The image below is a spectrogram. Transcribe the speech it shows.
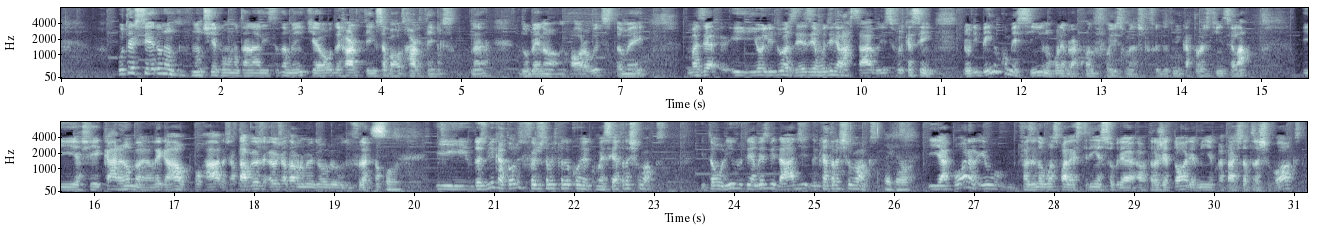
O terceiro não, não tinha como não estar na lista também, que é o The Hard Things About Hard Things, né? Do Ben Horowitz também. Mas é, e, e eu li duas vezes e é muito engraçado isso, porque assim, eu li bem no comecinho, não vou lembrar quando foi isso, mas acho que foi 2014, 15, sei lá. E achei, caramba, legal, porrada. Já tava, eu, já- eu já tava no meio do, do, do furacão. Sim. E 2014 foi justamente quando eu come- comecei a Trashbox. Então o livro tem a mesma idade do que a Trashbox. Legal. E agora, eu fazendo algumas palestrinhas sobre a, a trajetória minha com a Tati da Trashbox,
